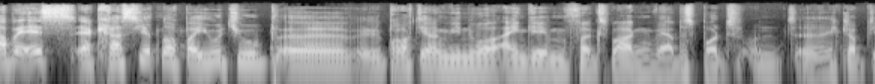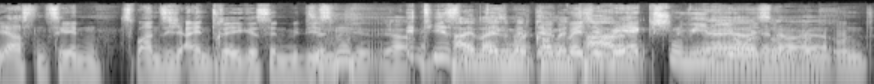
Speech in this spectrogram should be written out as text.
Aber er ist, er krassiert noch bei YouTube, äh, braucht ihr irgendwie nur eingeben, Volkswagen Werbespot. Und äh, ich glaube, die ersten 10, 20 Einträge sind mit diesem, Sind die, ja. mit diesem Teilweise Ding mit und irgendwelche. Reaction-Videos Ja, ja, genau, und, und, und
